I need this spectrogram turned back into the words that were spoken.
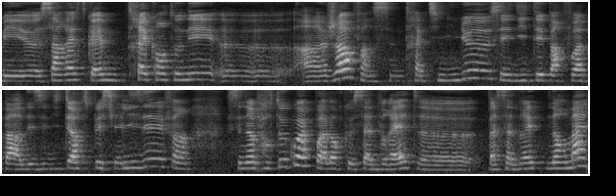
mais euh, ça reste quand même très cantonné euh, à un genre, c'est un très petit milieu, c'est édité parfois par des éditeurs spécialisés, enfin c'est n'importe quoi quoi, alors que ça devrait être, euh, bah, ça devrait être normal.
